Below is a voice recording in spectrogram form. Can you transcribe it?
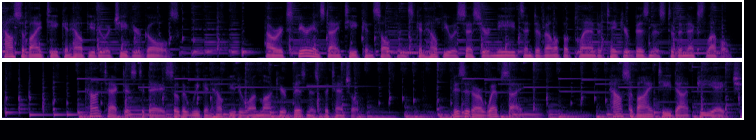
House of IT can help you to achieve your goals. Our experienced IT consultants can help you assess your needs and develop a plan to take your business to the next level. Contact us today so that we can help you to unlock your business potential. Visit our website, houseofit.ph.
